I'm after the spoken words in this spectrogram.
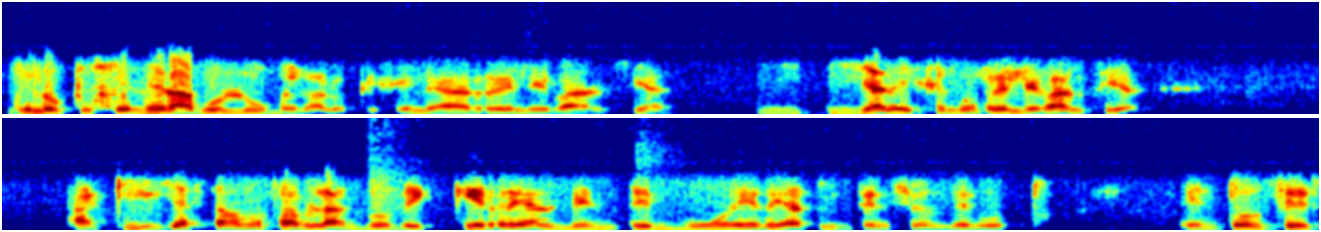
de lo que genera volumen a lo que genera relevancia y, ya dejemos relevancia. Aquí ya estamos hablando de qué realmente mueve a tu intención de voto. Entonces,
